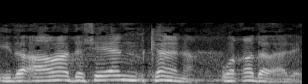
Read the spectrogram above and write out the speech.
إذا أراد شيئا كان وقدر عليه.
